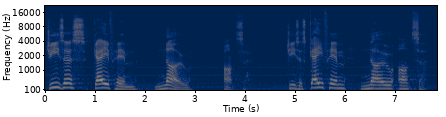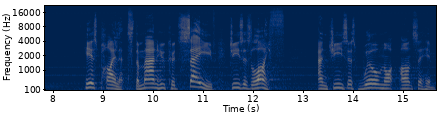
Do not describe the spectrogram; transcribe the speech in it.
Jesus gave him no answer. Jesus gave him no answer. Here's Pilate, the man who could save Jesus' life, and Jesus will not answer him.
